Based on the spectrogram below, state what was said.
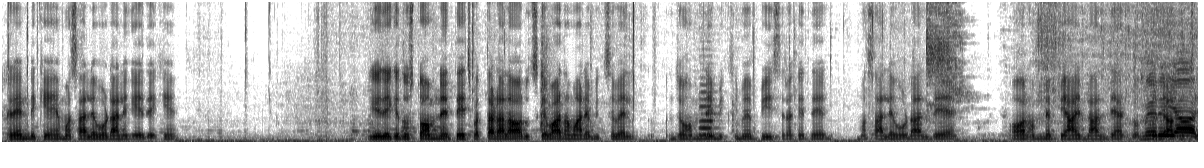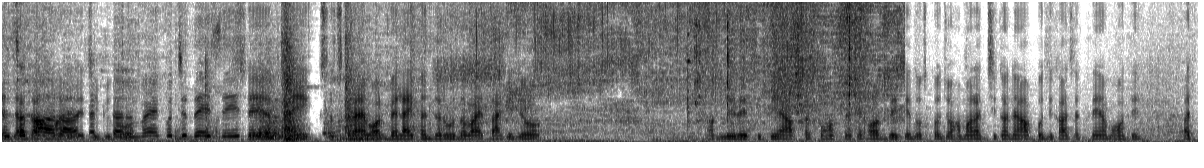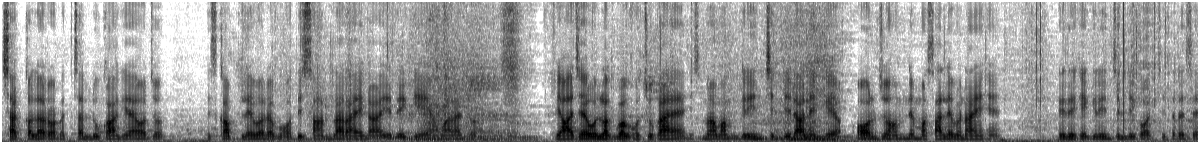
ग्रैंड किए हैं मसाले वो डालेंगे। ये देखिए। ये देखिए दोस्तों, हमने तेज पत्ता डाला और उसके बाद हमारे मिक्सी वेल जो हमने मिक्सी में पीस रखे थे, मसाले वो डाल दिए। और हमने प्याज डाल दिया दोस्तों ज़्यादा से ज़्यादा हमारे रेसिपी को कुछ शेयर लाइक सब्सक्राइब और बेल आइकन ज़रूर दबाएँ ताकि जो अगली रेसिपी है आप तक पहुँच सके। और देखिए दोस्तों जो हमारा चिकन है आपको दिखा सकते हैं बहुत ही अच्छा कलर और अच्छा लुक आ गया है और जो इसका फ्लेवर है बहुत ही शानदार आएगा। ये देखिए हमारा जो प्याज है, वो लगभग हो चुका है। इसमें अब हम ग्रीन चिल्ली डालेंगे और जो हमने मसाले बनाए हैं, ये देखिए, ग्रीन चिल्ली को अच्छी तरह से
